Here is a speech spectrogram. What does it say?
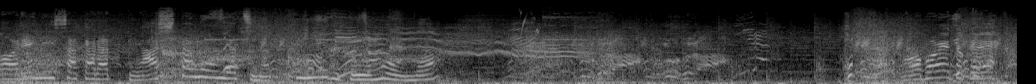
俺に逆らって明日のおやつが食えると思うな。覚えとけ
